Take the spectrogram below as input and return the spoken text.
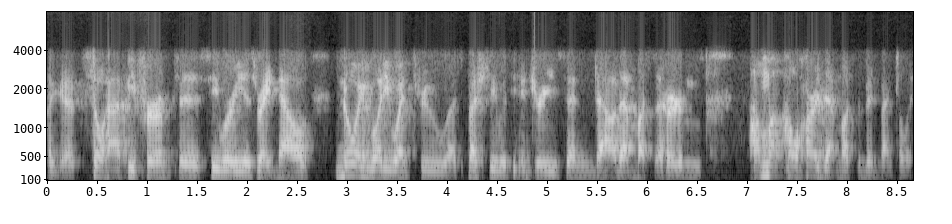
like uh, so happy for him to see where he is right now, knowing what he went through, especially with the injuries and how that must have hurt him how, mu- how hard that must have been mentally.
